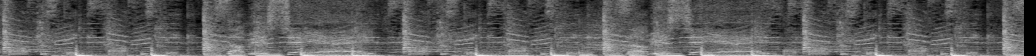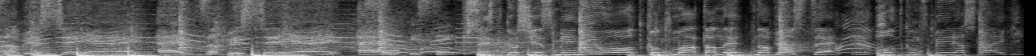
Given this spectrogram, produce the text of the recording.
Selfie stick, selfie stick, zabierzcie jej, selfie stick, selfie stick, zabierzcie jej Zabierzcie jej, ej, zabierzcie jej, ej. Wszystko się zmieniło, odkąd ma ta net na wiosce Odkąd zbierasz lajki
